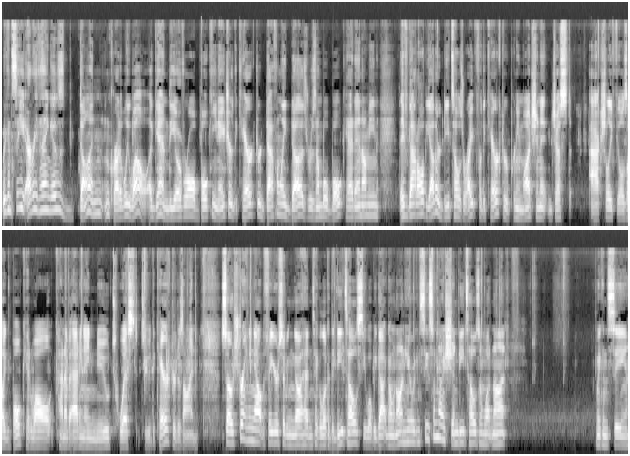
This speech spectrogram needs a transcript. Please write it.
We can see everything is done incredibly well. Again, the overall bulky nature, of the character definitely does resemble Bulkhead, and I mean, they've got all the other details right for the character pretty much, and it just actually feels like Bulkhead while kind of adding a new twist to the character design. So straightening out the figure so we can go ahead and take a look at the details, see what we got going on here. We can see some nice shin details and whatnot. We can see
